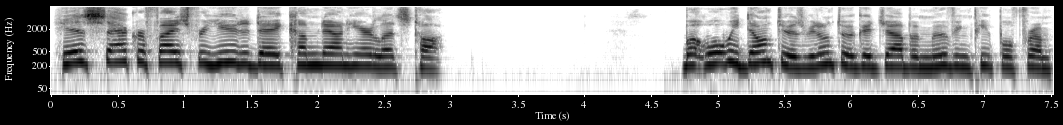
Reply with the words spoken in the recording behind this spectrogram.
his sacrifice for you today, come down here, let's talk. But what we don't do is we don't do a good job of moving people from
